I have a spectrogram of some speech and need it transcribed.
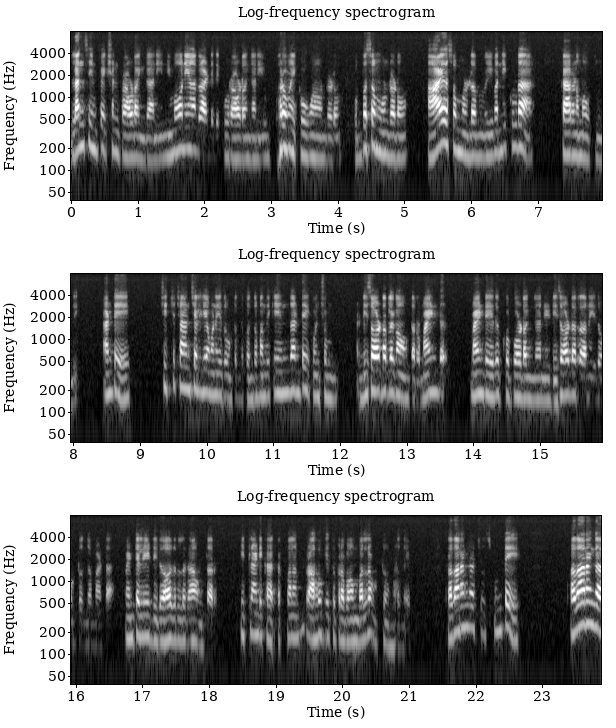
లంగ్స్ ఇన్ఫెక్షన్ రావడం కానీ నిమోనియా లాంటిది ఎక్కువ రావడం కానీ ఉబ్బరం ఎక్కువగా ఉండడం ఉబ్బసం ఉండడం ఆయాసం ఉండడం ఇవన్నీ కూడా కారణమవుతుంది. అంటే చిత్త చాంచల్యం అనేది ఉంటుంది. కొంతమందికి ఏంటంటే కొంచెం డిసార్డర్లుగా ఉంటారు. మైండ్ మైండ్ ఎదుర్కోపోవడం కానీ డిసార్డర్ అనేది ఉంటుంది అన్నమాట మెంటలీ డిసార్డర్లుగా ఉంటారు. ఇట్లాంటి కార్యక్రమాలను రాహుకేతు ప్రభావం వల్ల ఉంటూ ఉంటుంది ప్రధానంగా చూసుకుంటే ప్రధానంగా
